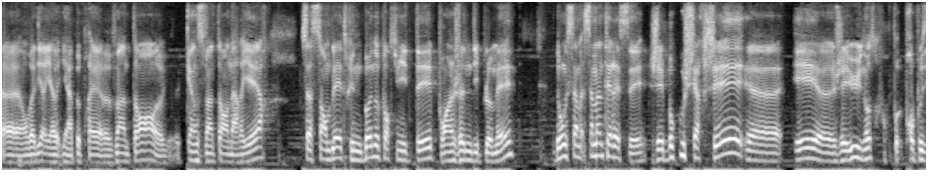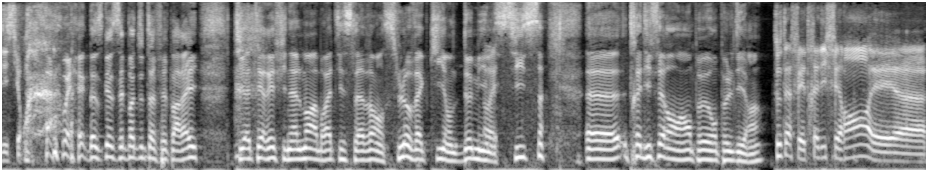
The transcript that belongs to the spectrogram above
euh, on va dire il y, a, à peu près 20 ans, euh, 15-20 ans en arrière, ça semblait être une bonne opportunité pour un jeune diplômé. Donc ça, m'intéressait. J'ai beaucoup cherché euh, et euh, j'ai eu une autre pro- proposition. ouais, parce que c'est pas tout à fait pareil. Tu atterris finalement à Bratislava en Slovaquie en 2006. Euh, très différent, hein, on peut on peut le dire. Hein. Tout à fait, très différent et euh,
